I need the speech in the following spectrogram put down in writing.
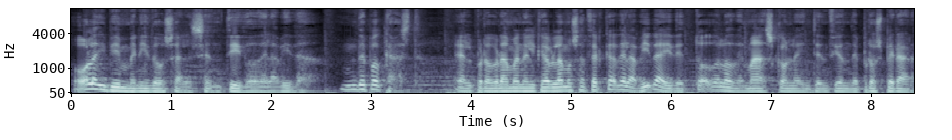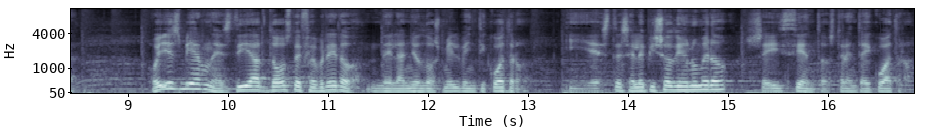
Hola y bienvenidos al Sentido de la Vida, de podcast, el programa en el que hablamos acerca de la vida y de todo lo demás con la intención de prosperar. Hoy es viernes, día 2 de febrero del año 2024, y este es el episodio número 634.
